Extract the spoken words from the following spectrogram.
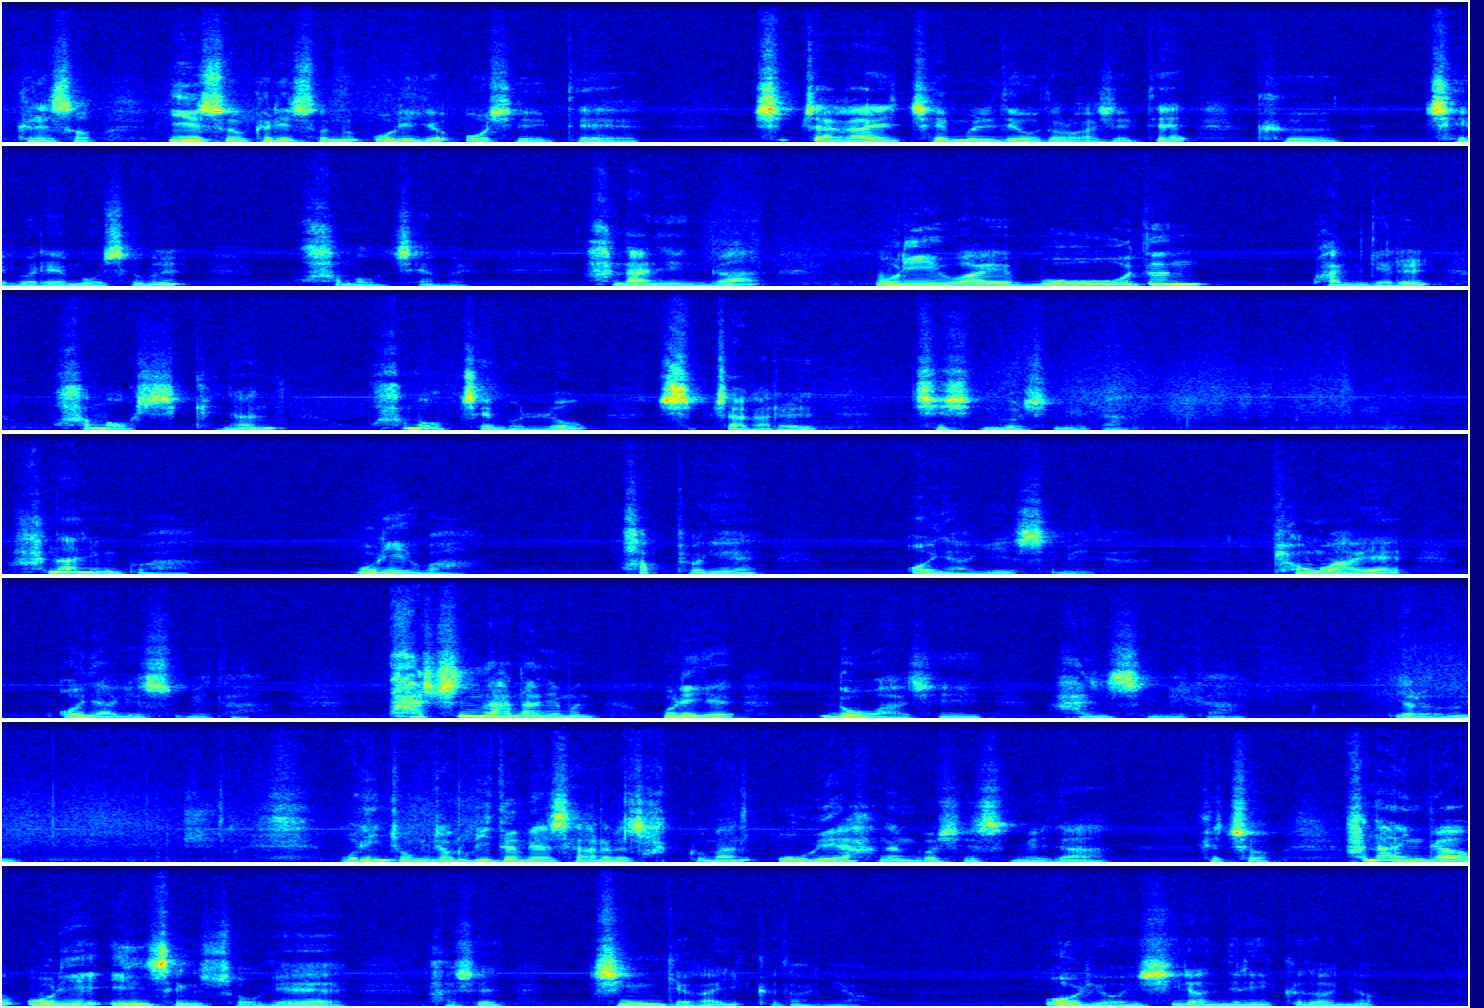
그래서 예수 그리스도는 우리에게 오실 때 십자가의 제물 되어 돌아가실 때 그 제물의 모습을 화목제물 하나님과 우리와의 모든 관계를 화목시키는 화목제물로 십자가를 지신 것입니다. 하나님과 우리와 화평의 언약이 있습니다. 평화의 언약이 있습니다. 다시는 하나님은 우리에게 노하지 않습니다. 여러분, 우린 종종 믿음의 생활하면서 자꾸만 오해하는 것이 있습니다. 그렇죠? 하나님과 우리의 인생 속에 사실 징계가 있거든요. 어려운 시련들이 있거든요.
